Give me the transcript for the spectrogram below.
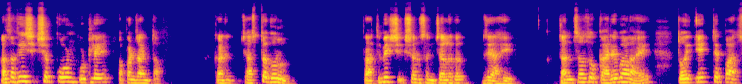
अर्थात हे शिक्षक कोण कुठले आपण जाणता. कारण जास्त करून प्राथमिक शिक्षण संचालक जे आहे त्यांचा जो कार्यभार आहे तो एक ते पाच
